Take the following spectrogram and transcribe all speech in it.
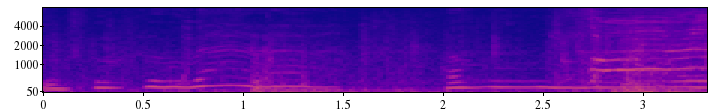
if you go right, oh, I've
